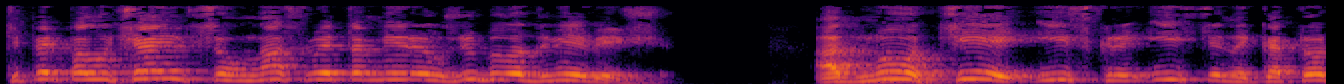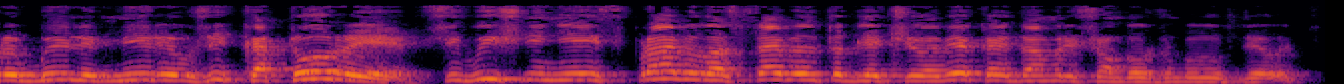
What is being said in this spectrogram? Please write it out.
Теперь получается, у нас в этом мире лжи было две вещи. Одно, те искры истины, которые были в мире лжи, которые Всевышний не исправил, оставил это для человека, и дам решен должен был сделать.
